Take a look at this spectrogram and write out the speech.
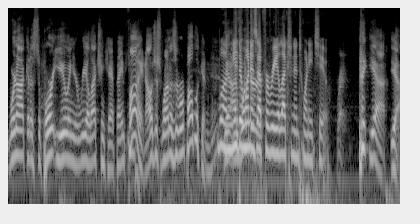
we're not going to support you in your reelection campaign. Fine. I'll just run as a Republican. Well, Yeah, neither one is up for reelection in 22. Right. yeah, yeah.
